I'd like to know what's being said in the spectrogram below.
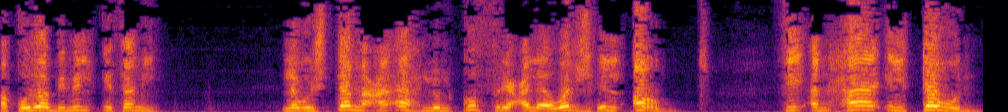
أقولها بملء فمي. لو اجتمع أهل الكفر على وجه الأرض في أنحاء الكون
